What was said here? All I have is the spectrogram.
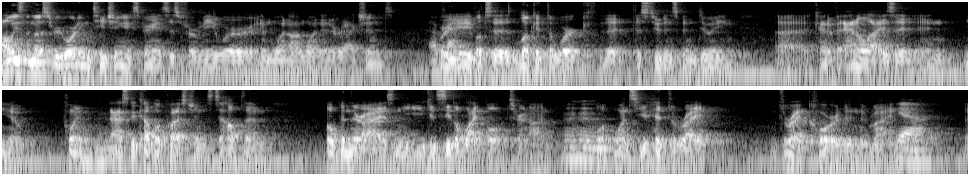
always the most rewarding teaching experiences for me were in one-on-one interactions where you're able to look at the work that the student's been doing, uh, kind of analyze it, and you know, point, Mhm. ask a couple questions to help them open their eyes, and you, can see the light bulb turn on Mhm. w- once you hit the right the right chord in their mind. Yeah. Uh,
